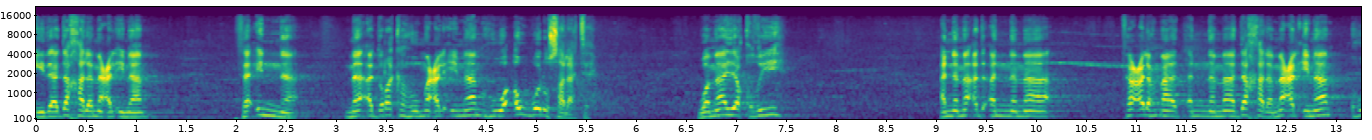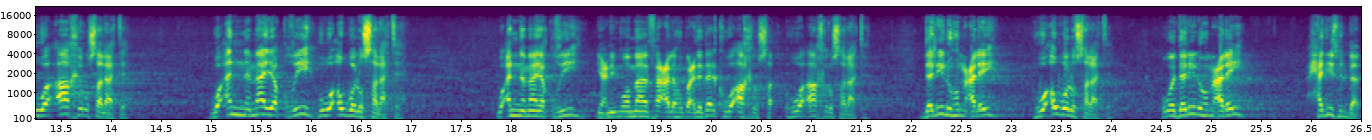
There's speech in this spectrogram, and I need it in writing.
إذا دخل مع الإمام فإن ما أدركه مع الإمام هو أول صلاته. وما يقضيه أن ما أن ما فعله ما أن ما دخل مع الإمام هو آخر صلاته. وأن ما يقضيه هو أول صلاته. وأن ما يقضيه يعني وما فعله بعد ذلك هو آخر هو آخر صلاته. دليلهم عليه هو أول صلاته. هو دليلهم عليه حديث الباب.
